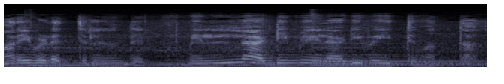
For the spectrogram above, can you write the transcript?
மறைவிடத்திலிருந்து மெல்ல அடிமேல் அடி வைத்து வந்தாள்.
